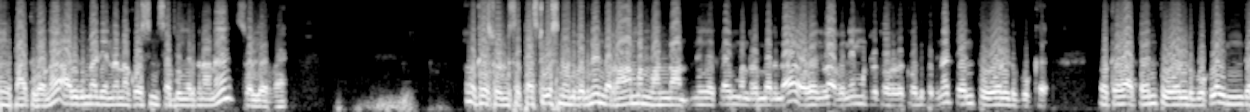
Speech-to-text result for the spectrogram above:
நீங்கள் பார்த்துக்கோங்க அதுக்கு முன்னாடி என்னென்ன கொஸ்டின்ஸ் அப்படிங்கிறது நான் சொல்லிடுறேன். ஓகே ஸ்டூடெண்ட்ஸ் ஃபர்ஸ்ட் கொஸ்டின் வந்து பார்த்தீங்கன்னா இந்த ராமன் வந்தான். நீங்கள் கிளைம் பண்ணுற மாதிரி இருந்தால் ஓகேங்களா? வினைமுற்று தொடருக்கு வந்து பார்த்தீங்கன்னா டென்த் ஓல்டு புக்கு ஓகேவா டென்த் ஓல்டு புக்கில் இந்த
